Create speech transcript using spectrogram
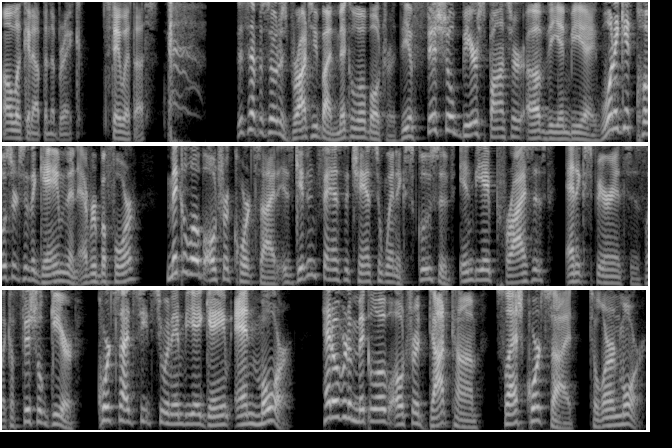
I'll look it up in the break. Stay with us. This episode is brought to you by Michelob Ultra, the official beer sponsor of the NBA. Want to get closer to the game than ever before? Michelob Ultra Courtside is giving fans the chance to win exclusive NBA prizes and experiences like official gear, courtside seats to an NBA game, and more. Head over to michelobultra.com slash courtside to learn more.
